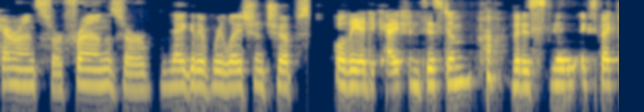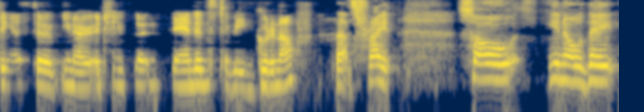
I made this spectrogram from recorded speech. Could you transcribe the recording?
parents or friends or negative relationships or the education system that is still expecting us to, you know, achieve certain standards to be good enough. That's right. So, you know, they,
